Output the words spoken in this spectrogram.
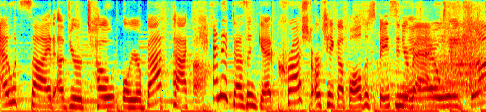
outside of your tote or your backpack oh. and it doesn't get crushed or take up all the space in your there bag. There we go.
